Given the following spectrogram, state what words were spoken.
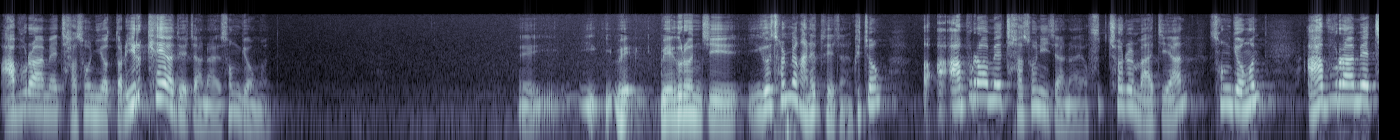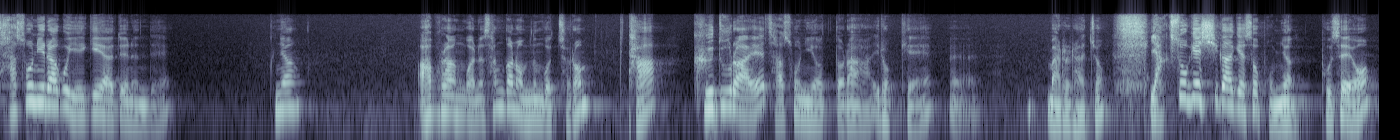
아브라함의 자손이었더라 이렇게 해야 되잖아요 성경은 왜, 왜 그런지 이거 설명 안 해도 되잖아요. 그죠 아, 아브라함의 자손이잖아요. 후처를 맞이한 성경은 아브라함의 자손이라고 얘기해야 되는데 그냥 아브라함과는 상관없는 것처럼 다 그두라의 자손이었더라. 이렇게 예, 말을 하죠. 약속의 시각에서 보면 보세요.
